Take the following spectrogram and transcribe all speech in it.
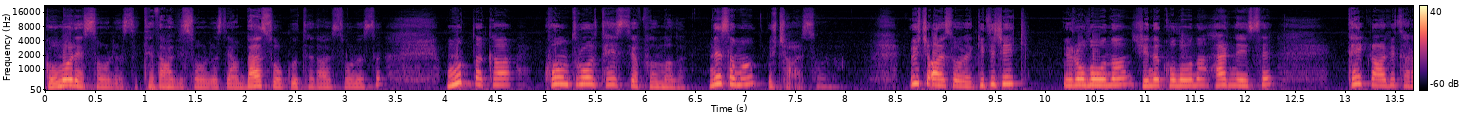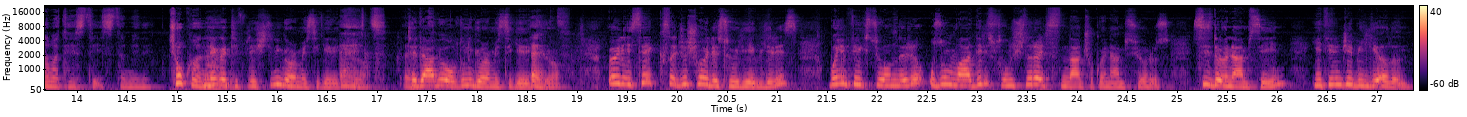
gonore sonrası, tedavi sonrası yani bel soğukluğu tedavi sonrası mutlaka kontrol test yapılmalı. Ne zaman? 3 ay sonra. 3 ay sonra gidecek üroloğuna, jinekoloğuna her neyse tekrar bir tarama testi istemeli. Çok önemli. negatifleştiğini görmesi gerekiyor. Evet, evet. Tedavi olduğunu görmesi gerekiyor. Evet. Öyleyse kısaca şöyle söyleyebiliriz. Bu enfeksiyonları uzun vadeli sonuçları açısından çok önemsiyoruz. Siz de önemseyin. Yeterince bilgi alın.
